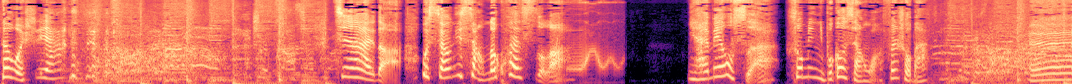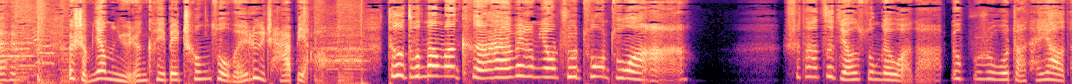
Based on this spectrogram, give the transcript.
但我是呀，亲爱的，我想你想的快死了。你还没有死，说明你不够想我，分手吧。哎，什么样的女人可以被称作为绿茶婊？兔兔那么可爱，为什么要吃兔兔啊？是他自己要送给我的，又不是我找他要的。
